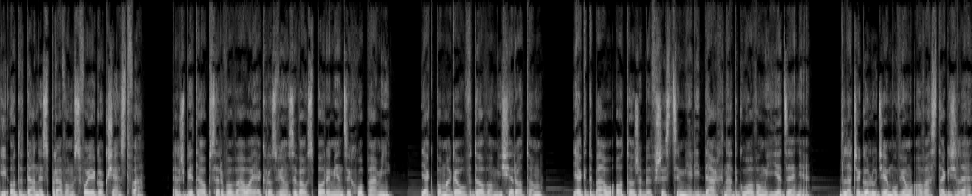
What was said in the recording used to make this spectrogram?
i oddany sprawom swojego księstwa. Elżbieta obserwowała, jak rozwiązywał spory między chłopami, jak pomagał wdowom i sierotom, jak dbał o to, żeby wszyscy mieli dach nad głową i jedzenie. Dlaczego ludzie mówią o was tak źle?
